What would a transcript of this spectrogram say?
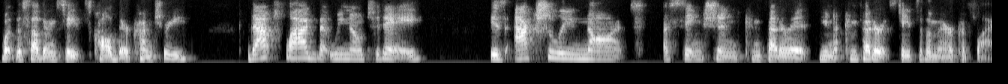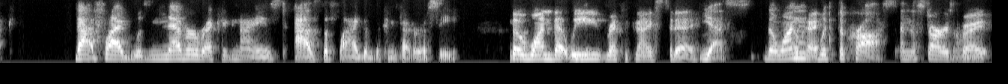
what the Southern states called their country, that flag that we know today is actually not a sanctioned Confederate, you know, Confederate States of America flag. That flag was never recognized as the flag of the Confederacy. The one that we recognize today. Yes, the one okay. with the cross and the stars on right. it.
